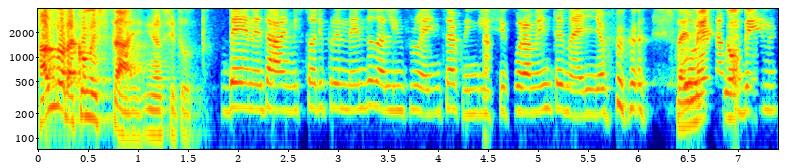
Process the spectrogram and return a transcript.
Allora, come stai innanzitutto? Bene, dai, mi sto riprendendo dall'influenza, quindi ah. sicuramente meglio. Stai Voi meglio? bene?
